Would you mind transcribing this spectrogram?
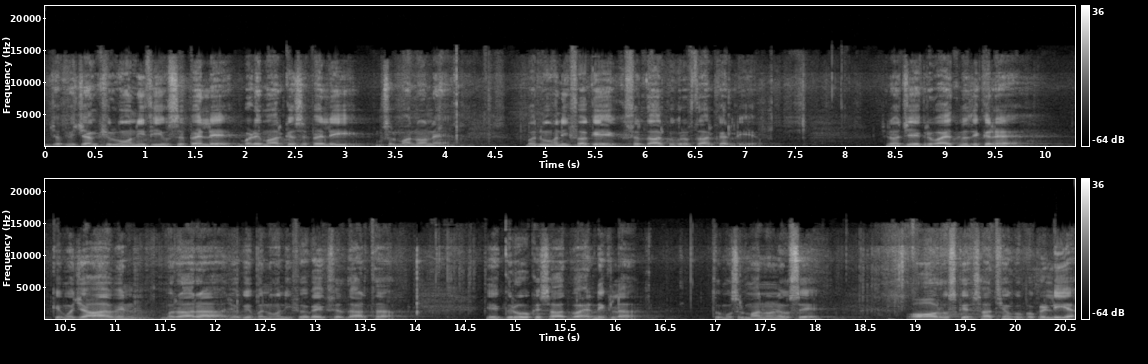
जब ये जंग शुरू होनी थी, उससे पहले, बड़े मार्के से पहले ही मुसलमानों ने बनु हनीफ़ा के एक सरदार को गिरफ़्तार कर लिया। चनाचे एक रवायत में ज़िक्र है कि मुजा बिन मुरारा, जो कि बनु हनीफ़ा का एक सरदार था एक ग्रोह के साथ बाहर निकला तो मुसलमानों ने उसे और उसके साथियों को पकड़ लिया।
